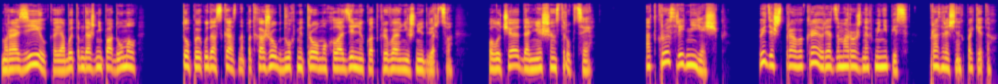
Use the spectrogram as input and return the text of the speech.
«Морозилка, я об этом даже не подумал». Топаю, куда сказано. Подхожу к двухметровому холодильнику, открываю нижнюю дверцу. Получаю дальнейшие инструкции. «Открой средний ящик. Видишь справа краю ряд замороженных мини-пиц в прозрачных пакетах?»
